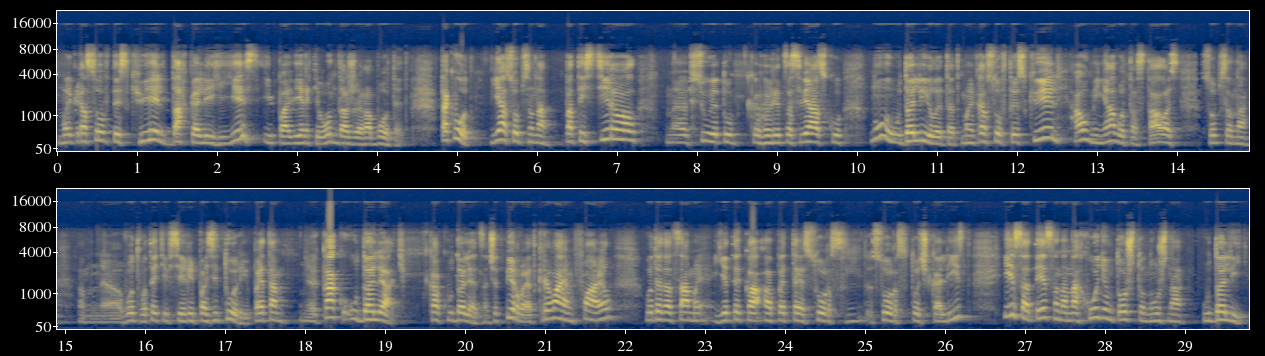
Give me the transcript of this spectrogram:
Microsoft SQL? Да, коллеги, есть, и поверьте, он даже работает. Так вот, я, собственно, потестировал э, всю эту, как говорится, связку, ну, удалил этот Microsoft SQL, а у меня вот осталось, собственно, э, вот, вот эти все репозитории. Поэтому, э, как удалять? Как удалять? Значит, первое, открываем файл, вот этот самый etk apt source, source.list и, соответственно, находим то, что нужно удалить.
